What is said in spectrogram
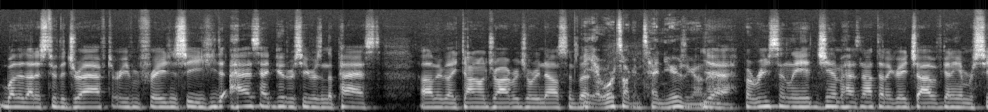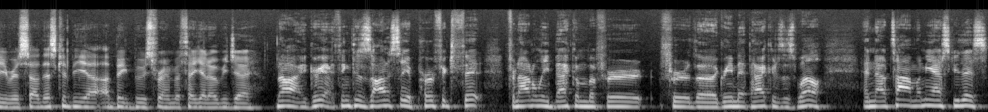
whether that is through the draft or even free agency. He has had good receivers in the past, uh, maybe like Donald Driver, Jordy Nelson. But yeah, we're talking ten years ago. Now. Yeah, but recently Jim has not done a great job of getting him receivers, so this could be a, a, big boost for him if they get OBJ. No, I agree. I think this is honestly a perfect fit for not only Beckham but for for the Green Bay Packers as well. And now, Tom, let me ask you this:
